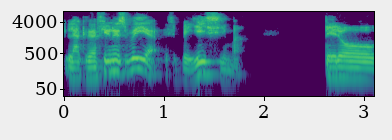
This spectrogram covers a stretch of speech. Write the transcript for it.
¿La creación es bella? Es bellísima. Pero,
